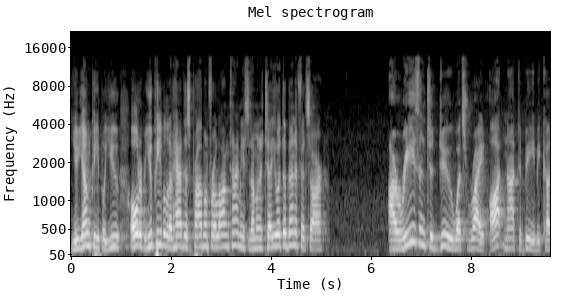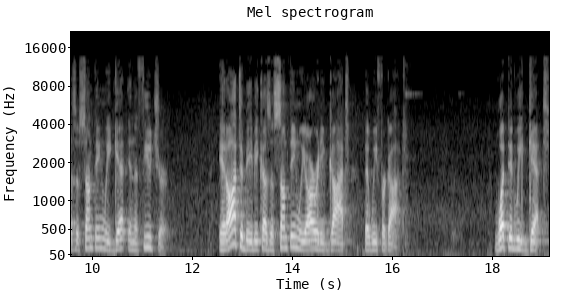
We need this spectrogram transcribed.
you young people, you older, you people that have had this problem for a long time, He says, I'm going to tell you what the benefits are. Our reason to do what's right ought not to be because of something we get in the future. It ought to be because of something we already got that we forgot. What did we get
